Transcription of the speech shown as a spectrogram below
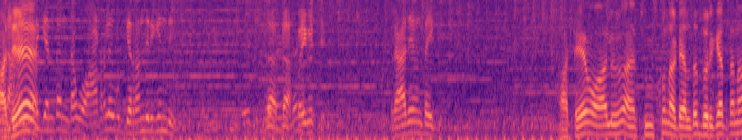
అదే. ఎంత వాటర్లో ఇప్పుడు గిర్రం తిరిగింది. దా, దా, పైకి వచ్చి. రాదేమో పైకి. అటే వాళ్ళు చూసుకుంది అటు వెళ్తే దొరికేస్తాను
